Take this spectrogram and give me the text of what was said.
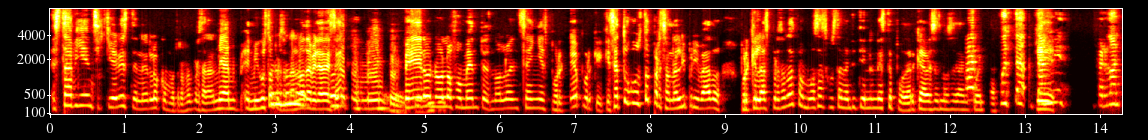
está bien si quieres tenerlo como trofeo personal. Mira, en mi gusto Pero personal no lo- debería de no ser, fomentes. pero Sí. no lo fomentes, no lo enseñes. ¿Por qué? Porque que sea tu gusto personal y privado. Porque las personas famosas justamente tienen este poder que a veces no se dan Ah, cuenta. Pues ta- que- también, perdón,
